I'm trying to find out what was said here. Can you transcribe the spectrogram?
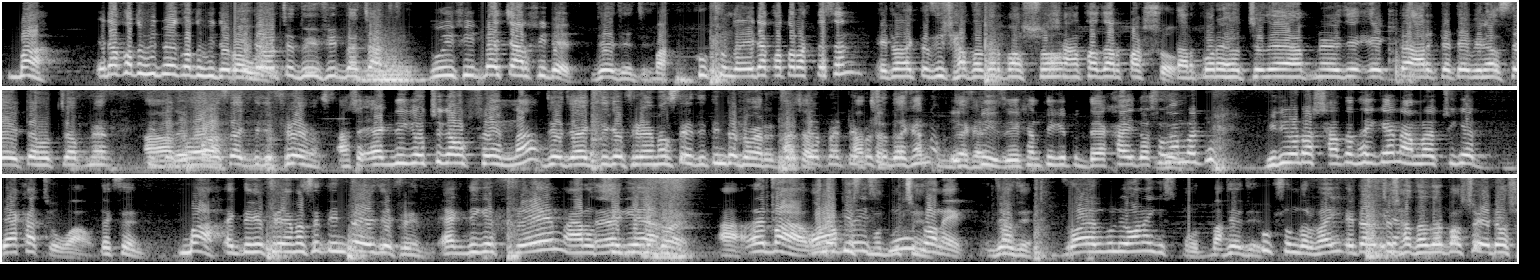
বাহ। এটা কত ফিট বাই কত ফিটের বাবু এটা হচ্ছে দুই ফিট বা চার ফিট দুই ফিট বাই চার ফিটের জি জি জি। বাহ খুব সুন্দর। এটা কত রাখতেছেন? এটা রাখতেছি সাত হাজার পাঁচশো। সাত হাজার পাঁচশো। তারপরে হচ্ছে যে আপনার এই যে একটা আরেকটা টেবিল আছে এটা হচ্ছে আপনার তিনটা আরে আছে একদিকে ফ্রেম আছে। আচ্ছা একদিকে হচ্ছে কি আমার ফ্রেম না? যে যে একদিকে ফ্রেম আছে এই যে তিনটা ড্রয়ার আছে। আচ্ছা, আপনার টেবিল আচ্ছা। দেখেন আমি দেখাই। প্লিজ এখান থেকে একটু দেখাই। দর্শক আমরা একটু ভিডিওটার সাথে থাকেন আমরা হচ্ছে দেখাচ্ছি। ওয়াও দেখছেন? বাহ। একদিকে ফ্রেম আছে তিনটা এই যে ফ্রেম একদিকে ফ্রেম আর হচ্ছে একদিকে আরে বাহ অনেক অনেক স্মুথ অনেক। জি, জি। ড্রয়ার গুলি অনেক স্মুথ বাহ জি, জি। খুব সুন্দর ভাই। এটা হচ্ছে এটাও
